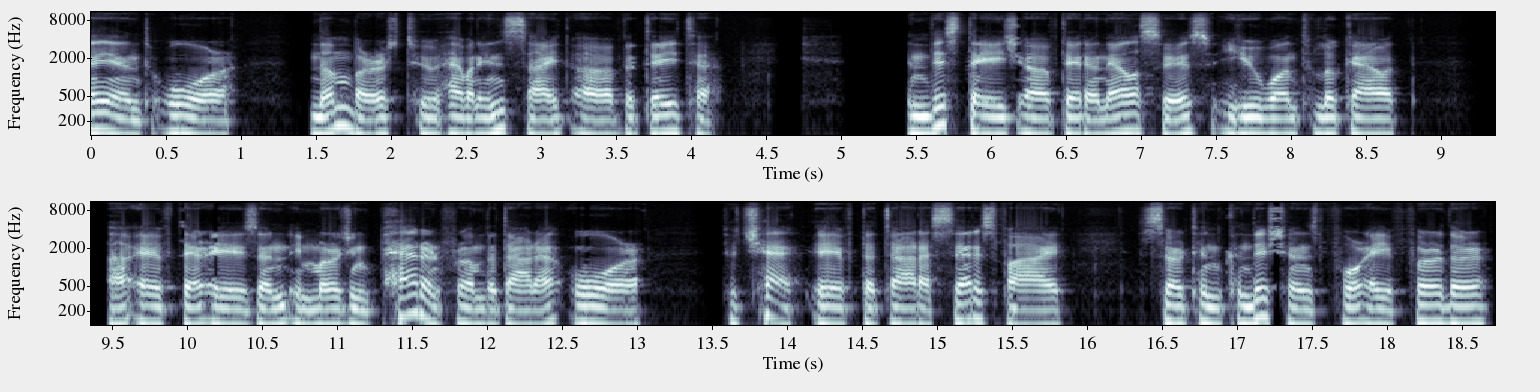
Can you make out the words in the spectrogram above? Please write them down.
and or numbers to have an insight of the data. In this stage of data analysis, you want to look out uh, if there is an emerging pattern from the data or to check if the data satisfy certain conditions for a further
